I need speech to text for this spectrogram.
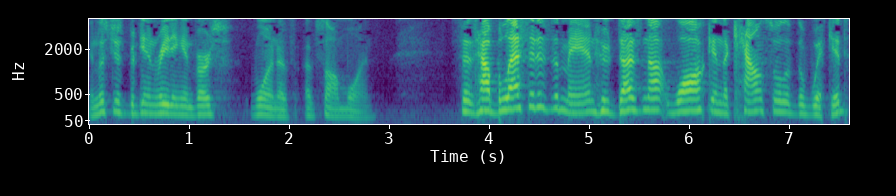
And let's just begin reading in verse 1 of, of Psalm 1. It says, How blessed is the man who does not walk in the counsel of the wicked,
